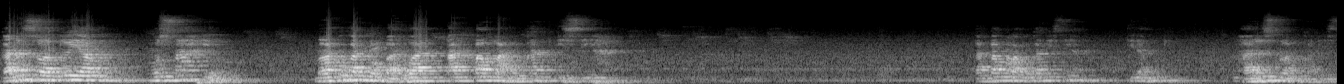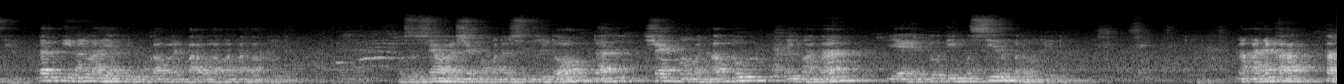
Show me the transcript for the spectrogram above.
karena sesuatu yang mustahil melakukan pembaruan tanpa melakukan istihad. Tanpa melakukan istihad tidak mungkin. Harus melakukan istihad. Dan inilah yang dibuka oleh para ulama pada waktu itu. khususnya oleh Syekh Muhammad Rashid Ridho dan Syekh Muhammad Abdul di mana yaitu di Mesir periode itu. Makanya karakter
